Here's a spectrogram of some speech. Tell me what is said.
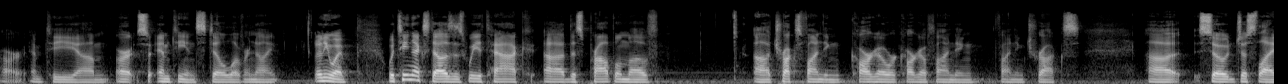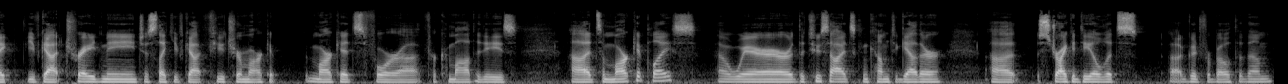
are empty um, are empty and still overnight. Anyway, what TNX does is we attack uh, this problem of uh, trucks finding cargo or cargo finding finding trucks. Uh, so just like you've got Trade Me, just like you've got future market markets for uh, for commodities, uh, it's a marketplace uh, where the two sides can come together, uh, strike a deal that's uh, good for both of them,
